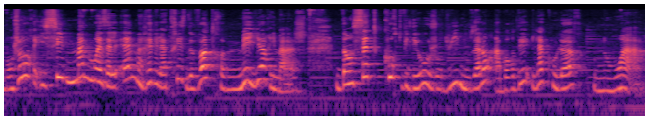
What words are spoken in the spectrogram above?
Bonjour, ici Mademoiselle M, révélatrice de votre meilleure image. Dans cette courte vidéo aujourd'hui, nous allons aborder la couleur noire.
